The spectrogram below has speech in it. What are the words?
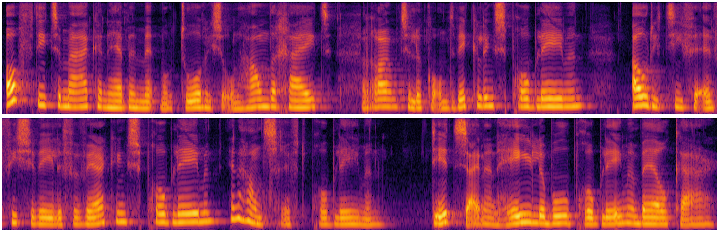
of die te maken hebben met motorische onhandigheid, ruimtelijke ontwikkelingsproblemen, auditieve en visuele verwerkingsproblemen en handschriftproblemen. Dit zijn een heleboel problemen bij elkaar.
